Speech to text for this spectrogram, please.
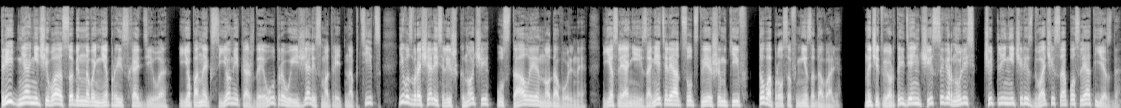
Три дня ничего особенного не происходило. Йопанек с Йоми каждое утро уезжали смотреть на птиц и возвращались лишь к ночи, усталые, но довольные. Если они и заметили отсутствие Шимкив, то вопросов не задавали. На четвертый день чиссы вернулись чуть ли не через два часа после отъезда.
